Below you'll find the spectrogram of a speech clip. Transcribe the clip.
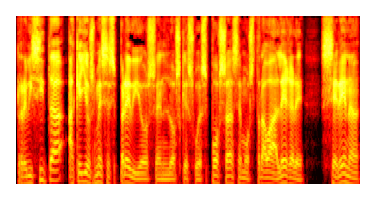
revisita aquellos meses previos en los que su esposa se mostraba alegre, serena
